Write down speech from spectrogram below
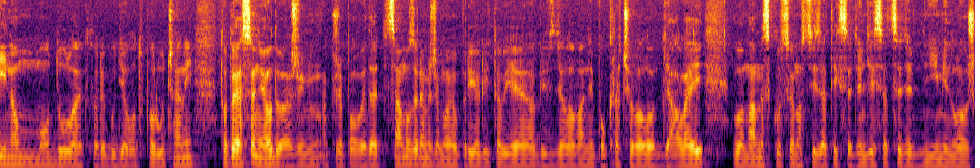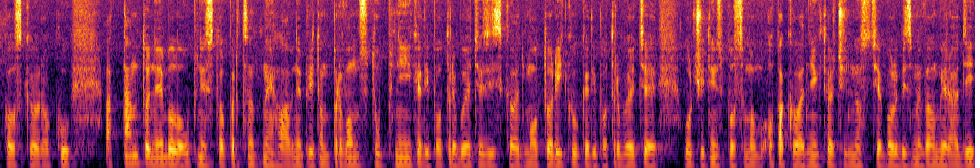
inom module, ktorý bude odporúčaný. Toto ja sa neodvážim akože povedať. Samozrejme, že mojou prioritou je, aby vzdelávanie pokračovalo ďalej, lebo máme skúsenosti za tých 77 dní minulého školského roku a tam to nebolo úplne 100%, hlavne pri tom prvom stupni, kedy potrebujete získavať motoriku, kedy potrebujete určitým spôsobom opakovať niektoré činnosti a boli by sme veľmi radi,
